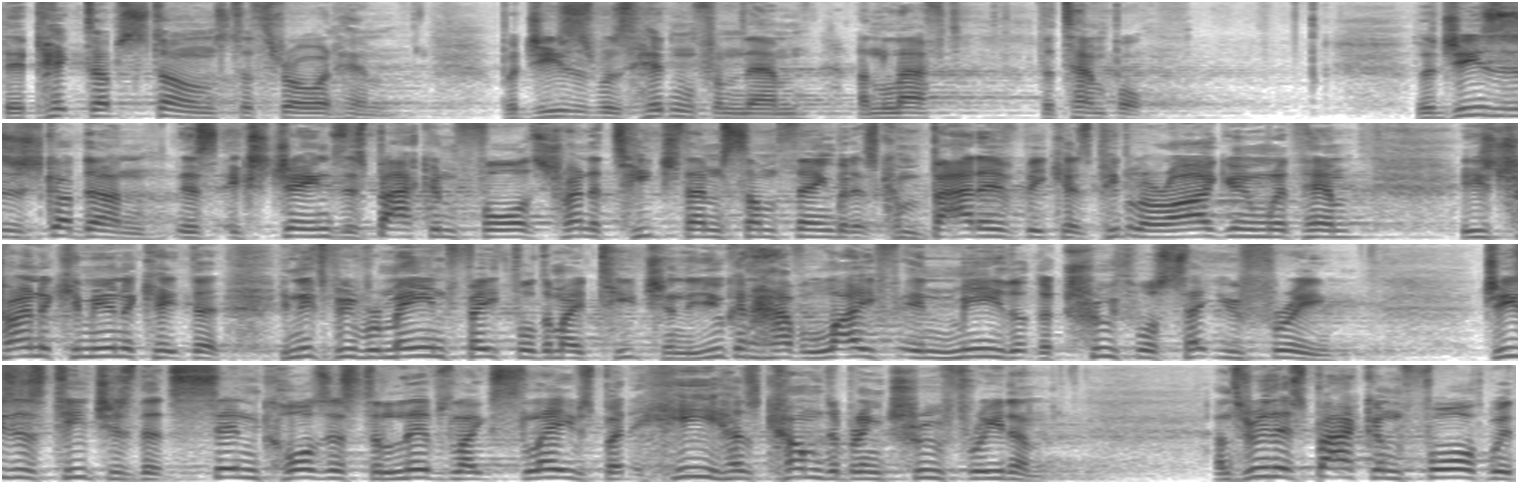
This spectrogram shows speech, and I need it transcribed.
they picked up stones to throw at him. But Jesus was hidden from them and left the temple. So Jesus just got done this exchange, this back and forth, trying to teach them something, but it's combative because people are arguing with him. He's trying to communicate that you need to be remain faithful to my teaching, that you can have life in me, that the truth will set you free. Jesus teaches that sin causes us to live like slaves, but he has come to bring true freedom. And through this back and forth with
